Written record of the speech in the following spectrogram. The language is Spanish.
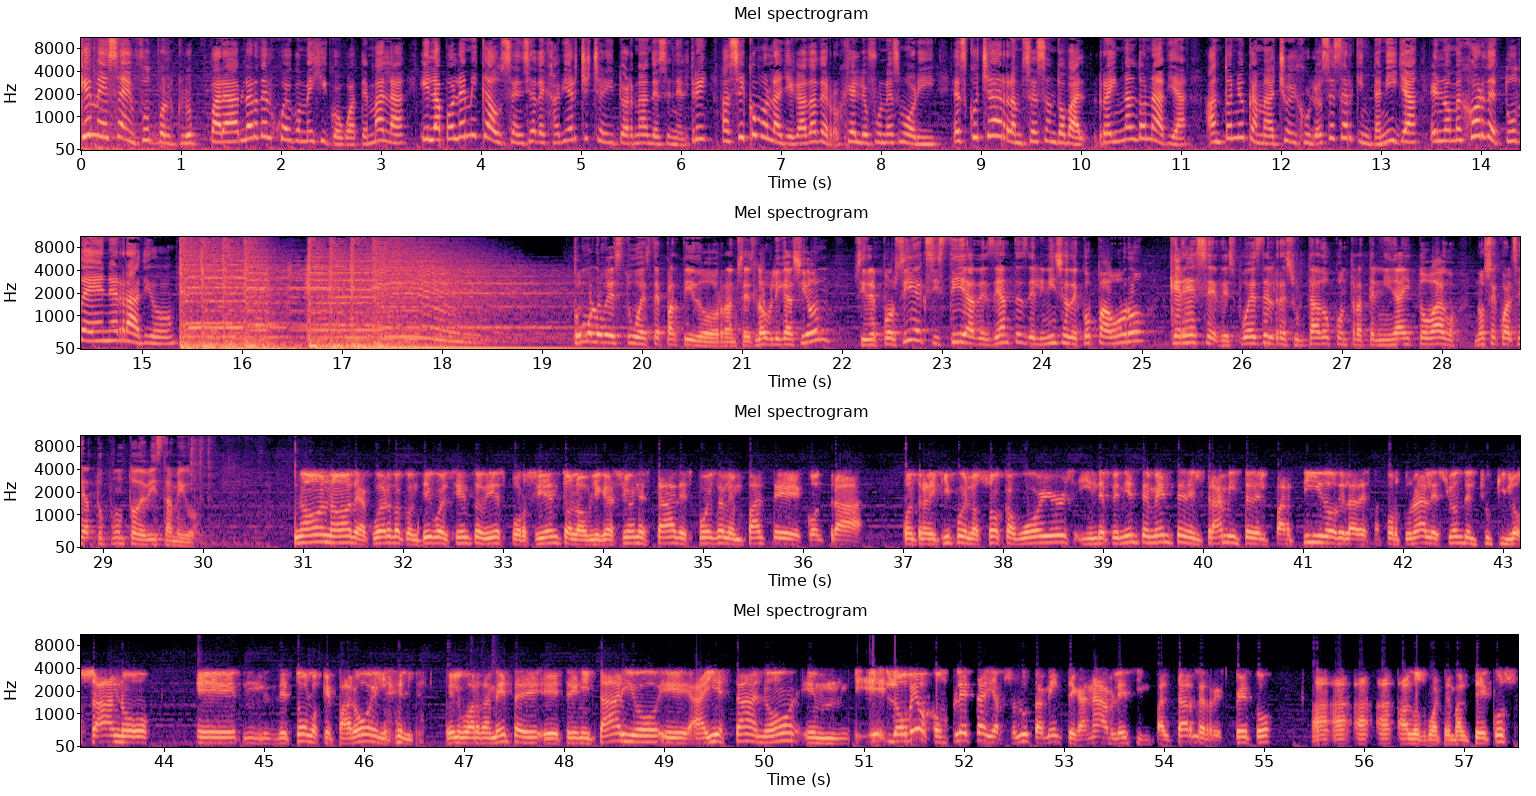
¿Qué mesa en Fútbol Club para hablar del juego México-Guatemala y la polémica ausencia de Javier Chicharito Hernández en el tri, así como la llegada de Rogelio Funes Mori? Escucha a Ramsés Sandoval, Reinaldo Navia, Antonio Camacho y Julio César Quintanilla en lo mejor de tu DN Radio. ¿Cómo lo ves tú este partido, Ramsés? La obligación, si de por sí existía desde antes del inicio de Copa Oro, crece después del resultado contra Trinidad y Tobago. No sé cuál sea tu punto de vista, amigo. No, no, de acuerdo contigo el 110%. La obligación está después del empate contra, contra el equipo de los Soca Warriors, independientemente del trámite del partido, de la desafortunada lesión del Chucky Lozano, eh, de todo lo que paró el, el, guardameta eh, eh, trinitario, eh, ahí está, ¿no? Em, lo veo completa y absolutamente ganable, sin faltarle respeto a, a- a- los guatemaltecos.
